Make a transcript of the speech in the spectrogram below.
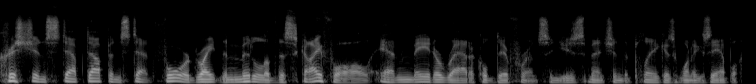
Christians stepped up and stepped forward right in the middle of the skyfall and made a radical difference. And you just mentioned the plague as one example.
